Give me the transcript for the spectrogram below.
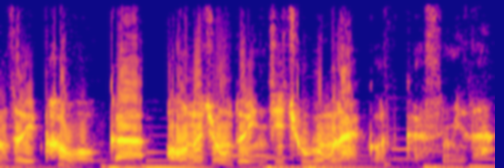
박항서의 파워가 어느 정도인지 조금은 알 것 같습니다.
